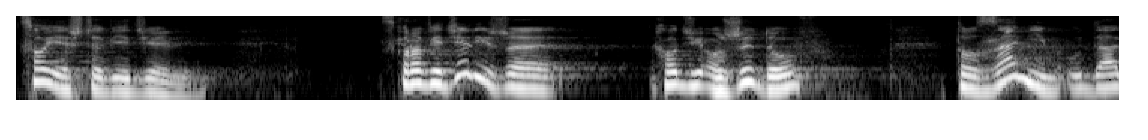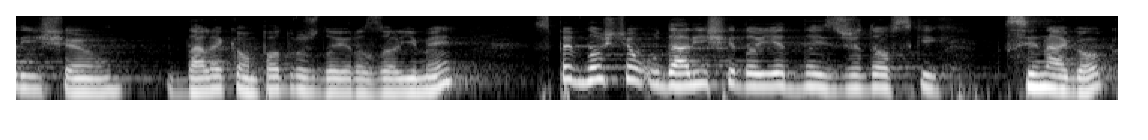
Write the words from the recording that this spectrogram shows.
co jeszcze wiedzieli? Skoro wiedzieli, że chodzi o Żydów, to zanim udali się w daleką podróż do Jerozolimy, z pewnością udali się do jednej z żydowskich synagog,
